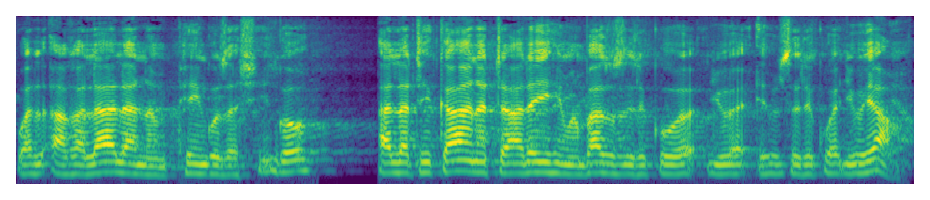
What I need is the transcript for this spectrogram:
Wal aghlala na mpingo za shingo. Alati kanat alaihim ambazo zilikuwa zilikuwa juu yao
